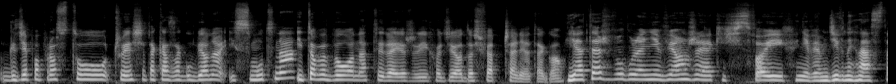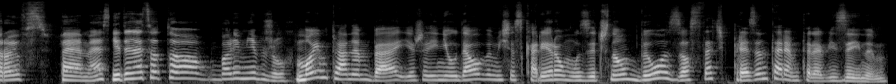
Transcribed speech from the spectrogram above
gdzie po prostu czuję się taka zagubiona i smutna i to by było na tyle, jeżeli chodzi o doświadczenie tego. Ja też w ogóle nie wiążę jakichś swoich, nie wiem, dziwnych nastrojów z PMS. Jedyne co to boli mnie brzuch. Moim planem B, jeżeli nie udałoby mi się z karierą muzyczną, było zostać prezenterem telewizyjnym.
